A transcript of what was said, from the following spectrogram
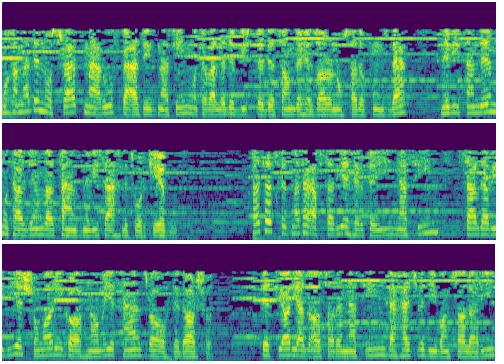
محمد نصرت معروف به عزیز نسین متولد 20 دسامبر 1915 نویسنده مترجم و تنزنویس اهل ترکیه بود. پس از خدمت افسری حرفه‌ای نسین سردبیری شماری گاهنامه تنز را عهدهدار شد. بسیاری از آثار نسین به حجم دیوان سالاری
